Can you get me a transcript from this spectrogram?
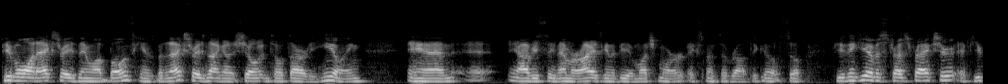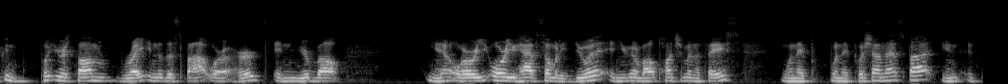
people want X-rays and they want bone scans, but an X-ray is not going to show it until it's already healing and uh, you know, obviously an MRI is going to be a much more expensive route to go. So if you think you have a stress fracture, if you can put your thumb right into the spot where it hurts, and you're about, you know, or or you have somebody do it, and you're going to about punch them in the face, when they when they push on that spot, you, it's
